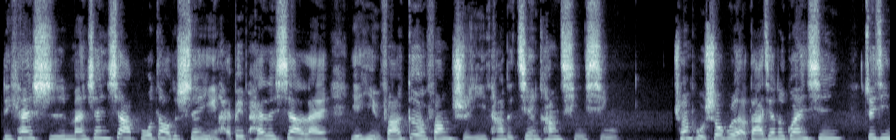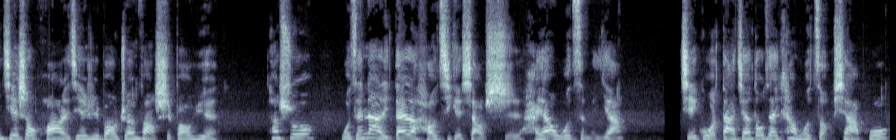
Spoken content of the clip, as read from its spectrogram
离开时，蹒跚下坡道的身影还被拍了下来，也引发各方质疑他的健康情形。川普受不了大家的关心，最近接受《华尔街日报》专访时抱怨，他说：“我在那里待了好几个小时，还要我怎么样？结果大家都在看我走下坡。”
